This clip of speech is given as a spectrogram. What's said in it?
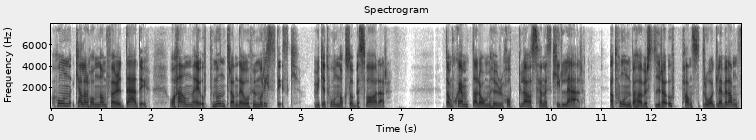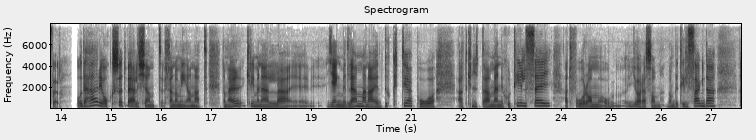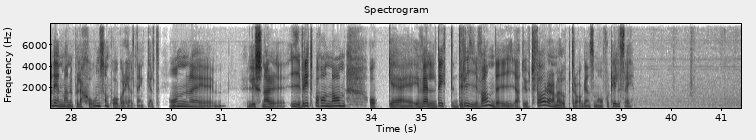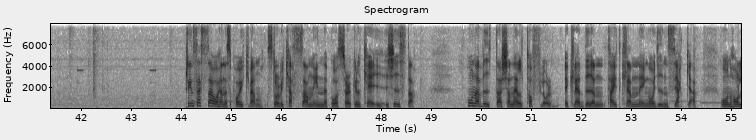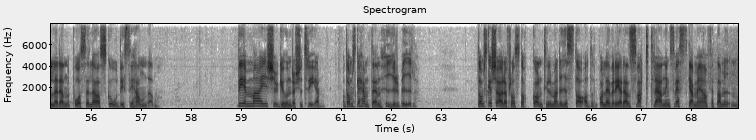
Hon kallar honom för daddy och han är uppmuntrande och humoristisk vilket hon också besvarar. De skämtar om hur hopplös hennes kille är. Att hon behöver styra upp hans drogleveranser. Och det här är också ett välkänt fenomen att de här kriminella eh, gängmedlemmarna är duktiga på att knyta människor till sig, att få dem att göra som de blir tillsagda. Ja, det är en manipulation som pågår helt enkelt. Hon eh, lyssnar ivrigt på honom och Eh, är väldigt drivande i att utföra de här uppdragen som hon får till sig. Prinsessa och hennes pojkvän står vid kassan inne på Circle K i Kista. Hon har vita Chanel-tofflor, är klädd i en tajt klänning och jeansjacka och hon håller en påse lösgodis i handen. Det är maj 2023 och de ska hämta en hyrbil de ska köra från Stockholm till Mariestad och leverera en svart träningsväska med amfetamin.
